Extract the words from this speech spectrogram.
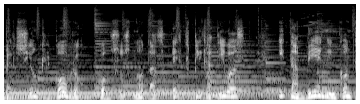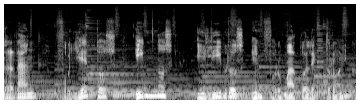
versión recobro con sus notas explicativas y también encontrarán folletos, himnos y libros en formato electrónico.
